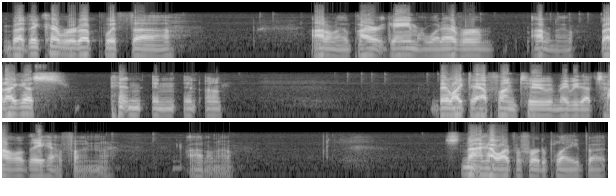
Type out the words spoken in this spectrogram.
but they cover it up with uh I don't know, pirate game or whatever. I don't know. But I guess in in, in uh, they like to have fun too, and maybe that's how they have fun. I don't know. It's not how I prefer to play, but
